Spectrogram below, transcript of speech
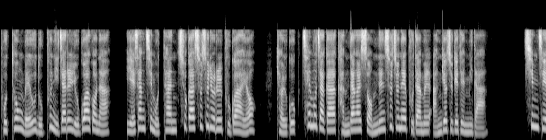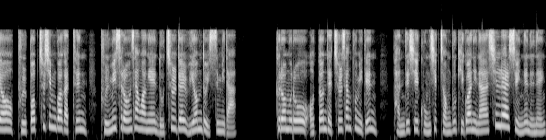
보통 매우 높은 이자를 요구하거나 예상치 못한 추가 수수료를 부과하여 결국 채무자가 감당할 수 없는 수준의 부담을 안겨주게 됩니다. 심지어 불법 추심과 같은 불미스러운 상황에 노출될 위험도 있습니다. 그러므로 어떤 대출 상품이든 반드시 공식 정부 기관이나 신뢰할 수 있는 은행,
